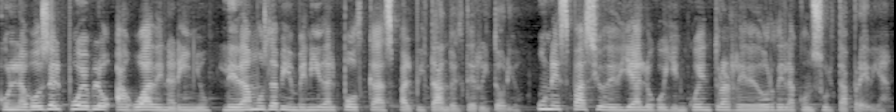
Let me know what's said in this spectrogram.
Con la voz del pueblo Agua de Nariño, le damos la bienvenida al podcast Palpitando el Territorio, un espacio de diálogo y encuentro alrededor de la consulta previa.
